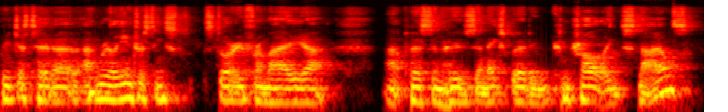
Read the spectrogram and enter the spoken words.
we just heard a, a really interesting story from a, uh, a, person who's an expert in controlling snails,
